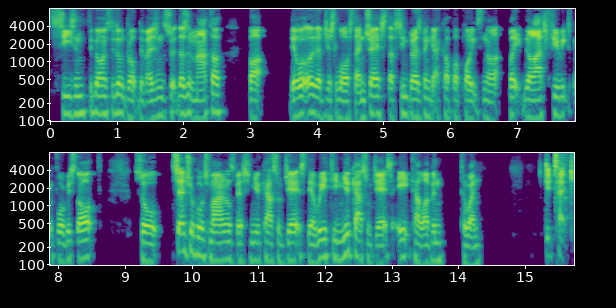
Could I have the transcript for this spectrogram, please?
season, to be honest. They don't drop divisions, so it doesn't matter. But they look like they've just lost interest. I've seen Brisbane get a couple of points in the like the last few weeks before we stopped. So Central Coast Mariners versus Newcastle Jets. The away team Newcastle Jets eight to eleven to win. Good pick.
